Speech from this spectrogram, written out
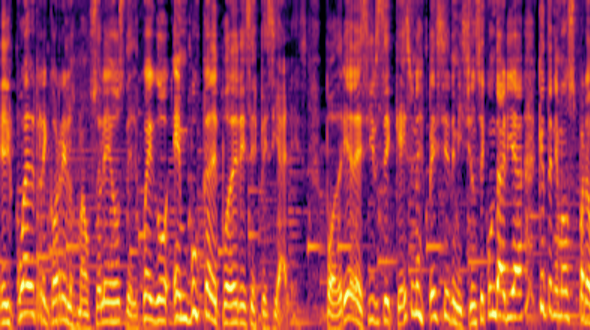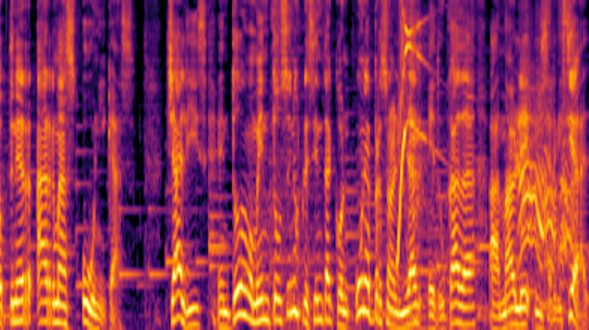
el cual recorre los mausoleos del juego en busca de poderes especiales. Podría decirse que es una especie de misión secundaria que tenemos para obtener armas únicas. Chalice en todo momento se nos presenta con una personalidad educada, amable y servicial,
